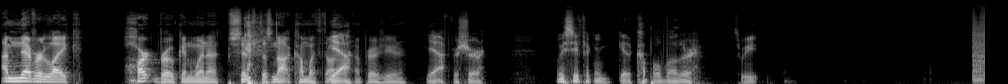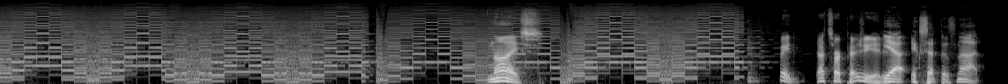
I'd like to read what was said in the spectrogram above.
I'm never like heartbroken when a synth does not come with the Yeah. arpeggiator. Yeah, for sure. Let me see if I can get a couple of other. Sweet. Nice. Wait, that's arpeggiated. Yeah, except it's not.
